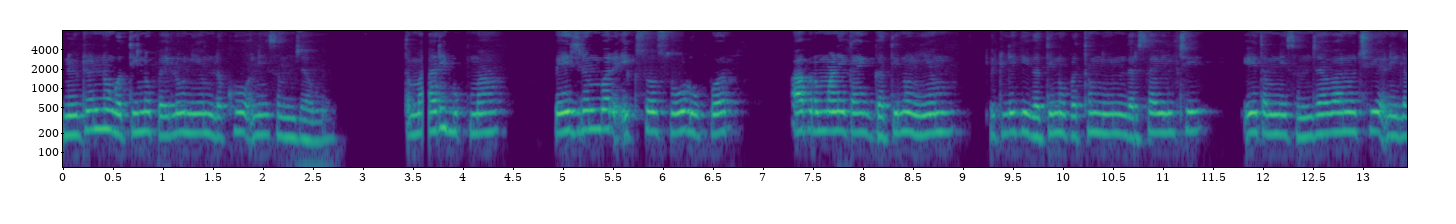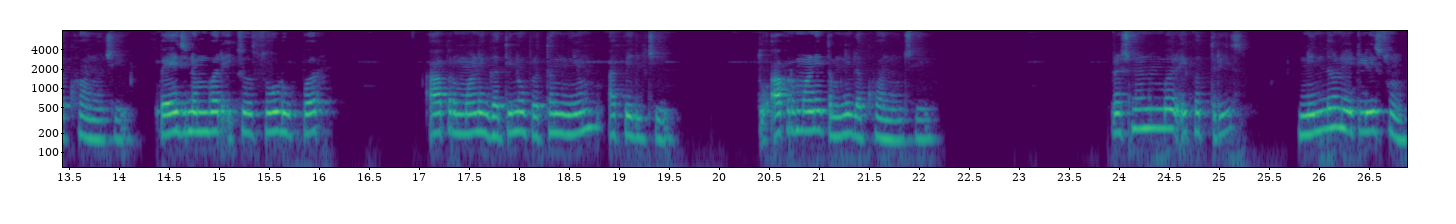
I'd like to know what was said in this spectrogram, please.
ન્યૂટનનો ગતિનો પહેલો નિયમ લખો અને સમજાવો. તમારી બુકમાં પેજ નંબર એકસો સોળ ઉપર આ પ્રમાણે કંઈક ગતિનો નિયમ, એટલે કે ગતિનો પ્રથમ નિયમ દર્શાવેલ છે, એ તમને સમજાવવાનો છે અને લખવાનો છે. પેજ નંબર એકસો સોળ ઉપર આ પ્રમાણે ગતિનો પ્રથમ નિયમ આપેલ છે. તો આ પ્રમાણે તમને લખવાનું છે. પ્રશ્ન નંબર એકત્રીસ. નિંદણ એટલે શું?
